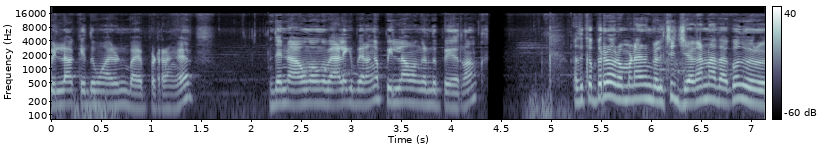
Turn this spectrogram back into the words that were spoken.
பில்லாக்கு எதுவும் ஆயிரும்னு பயப்படுறாங்க. தென் அவங்கவுங்க வேலைக்கு போயிடறாங்க. பில்லா அங்கேருந்து போயிடுறான். அதுக்கப்புறம் ரொம்ப நேரம் கழிச்சு ஜெகநாதாக்கும் வந்து ஒரு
